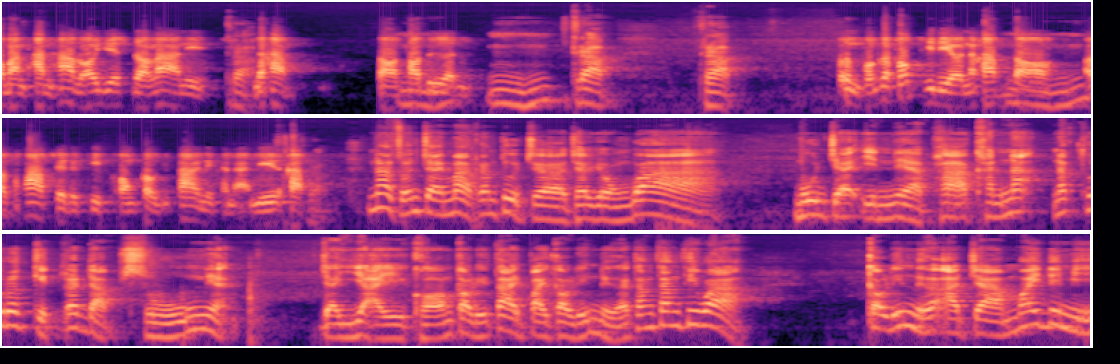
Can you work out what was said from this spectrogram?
ประมาณพันห้าร้อยยูเอสดอลลาร์นี่ครับนะครับ ต่อต่อเดือน อืมครับ ครับ ส่งผลกระทบทีเดียวนะครับต่ออืมเอ่อสภาพเศรษฐกิจของเกาหลีใต้ในขณะนี้นะครับครับน่าสนใจมากครับทูตเจชยงว่ามูลแจอินเนี่ยพาคณะนักธุรกิจระดับสูงเนี่ยใหญ่ๆของเกาหลีใต้ไปเกาหลีเหนือทั้งๆที่ว่าเกาหลีเหนืออาจจะไม่ได้มี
